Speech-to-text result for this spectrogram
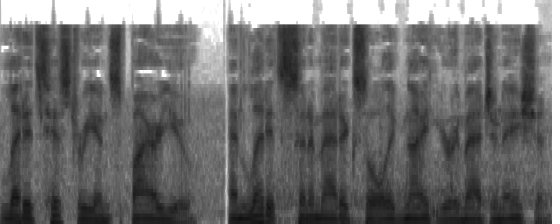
let its history inspire you, and let its cinematic soul ignite your imagination.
